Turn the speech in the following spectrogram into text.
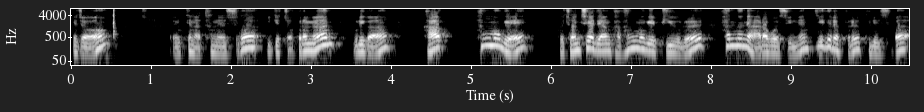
그죠? 이렇게 나타낼 수가 있겠죠. 그러면 우리가 각 항목의 그 전체에 대한 각 항목의 비율을 한눈에 알아볼 수 있는 띠 그래프를 그릴 수가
